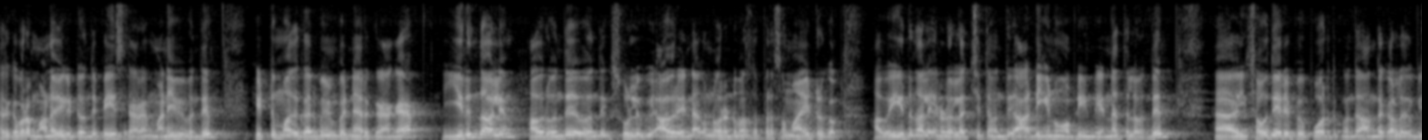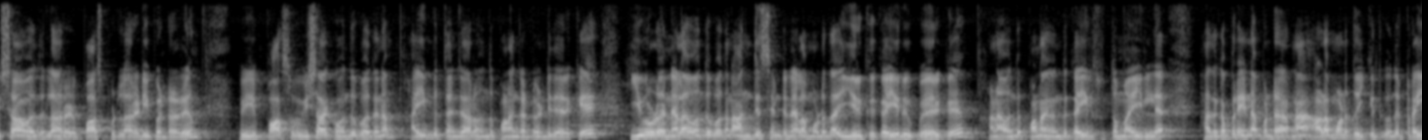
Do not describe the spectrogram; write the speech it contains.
அதுக்கப்புறம் மனைவி கிட்ட வந்து பேசுகிறாரு மனைவி வந்து எட்டு மாத கர்ப்பிணி பண்ணி இருக்கிறாங்க. இருந்தாலும் அவர் வந்து வந்து சொல்லி அவர் என்ன இன்னும் ரெண்டு மாதம் பிரசவம் ஆகிட்டு இருக்கும். அவர் இருந்தாலே என்னோடய லட்சியத்தை வந்து அடிக்கணும் அப்படின்ற எண்ணத்தில் வந்து சவுதி அரேபியா போகிறதுக்கு வந்து அந்த கால விசா இதெல்லாம் பாஸ்போர்ட்லாம் ரெடி பண்ணுறாரு பாஸ் விசாக்கு வந்து பார்த்தீங்கன்னா ஐம்பத்தஞ்சாயிரம் வந்து பணம் கட்ட வேண்டியதாக இருக்குது இவரோட நிலம் வந்து பார்த்தோன்னா அஞ்சு சென்ட் நிலம் மட்டும் தான் இருக்குது கயிறு போயிருக்கு ஆனால் வந்து பணம் வந்து கையில் சுத்தமாக இல்லை. அதுக்கப்புறம் என்ன பண்ணுறாருன்னா அடமானத்தை வைக்கிறதுக்கு வந்து ட்ரை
